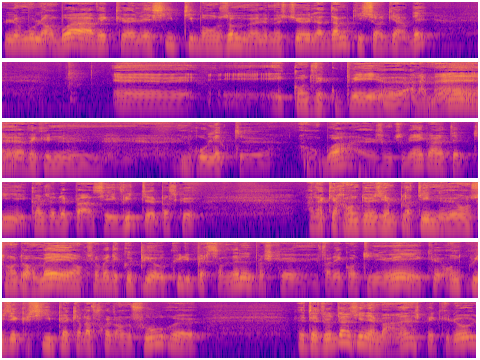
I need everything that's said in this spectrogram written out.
le moule en bois avec les six petits bonshommes, le monsieur et la dame qui se regardaient et qu'on devait couper à la main avec une, une roulette en bois. Je me souviens quand j'étais petit et quand je n'allais pas assez vite parce que à la 42e platine, euh, on s'endormait, on recevait des coups de pied au cul du personnel parce qu'il fallait continuer et qu'on ne cuisait que six plats à la fois dans le four. Euh. C'était tout un cinéma, hein, spéculoos.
